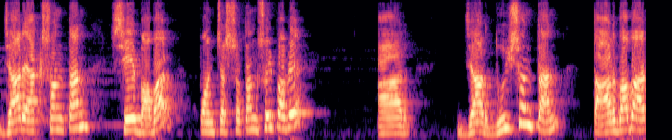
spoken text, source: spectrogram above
যার এক সন্তান, সে বাবার পঞ্চাশ শতাংশই পাবে। আর যার দুই সন্তান, তার বাবার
